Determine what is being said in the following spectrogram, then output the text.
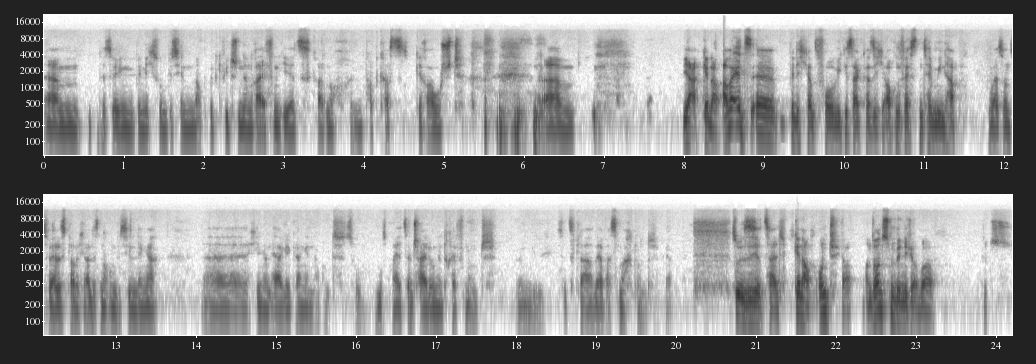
Ähm, deswegen bin ich so ein bisschen auch mit quietschenden Reifen hier jetzt gerade noch im Podcast gerauscht. ähm, ja, genau. Aber jetzt äh, bin ich ganz froh, wie gesagt, dass ich auch einen festen Termin habe, weil sonst wäre das, glaube ich, alles noch ein bisschen länger äh, hin und her gegangen. Und so muss man jetzt Entscheidungen treffen und irgendwie ist jetzt klar, wer was macht. Und ja, so ist es jetzt halt. Genau. Und ja, ansonsten bin ich aber jetzt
